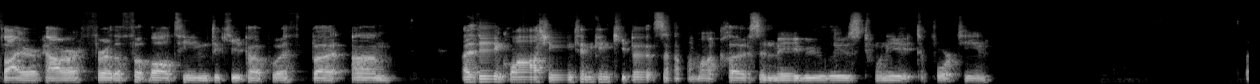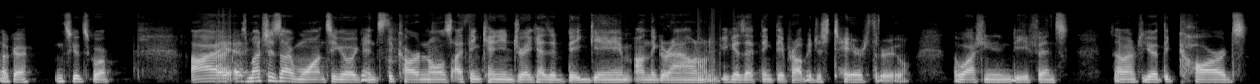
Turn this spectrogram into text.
firepower for the football team to keep up with. But um, I think Washington can keep it somewhat close and maybe lose 28 to 14. Okay, that's a good score. I, as much as I want to go against the Cardinals, I think Kenyan Drake has a big game on the ground because I think they probably just tear through the Washington defense. So I'm gonna have to go with the Cards,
